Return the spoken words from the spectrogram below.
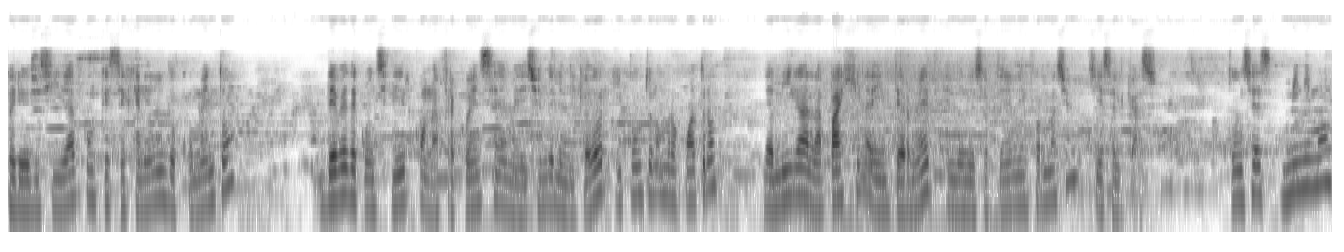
periodicidad con que se genera el documento. Debe de coincidir con la frecuencia de medición del indicador. Y punto número 4, la liga a la página de internet en donde se obtiene la información, si es el caso. Entonces, mínimo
